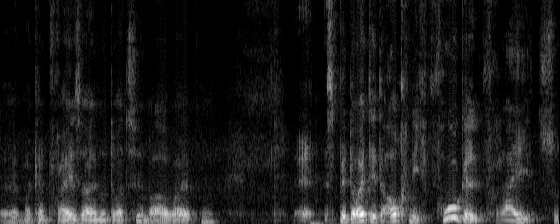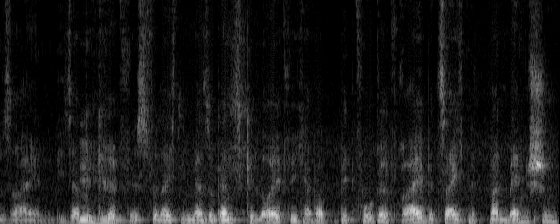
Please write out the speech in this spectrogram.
Äh, Man kann frei sein und trotzdem arbeiten. Es bedeutet auch nicht, vogelfrei zu sein. Dieser Begriff ist vielleicht nicht mehr so ganz geläufig, aber mit vogelfrei bezeichnet man Menschen,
